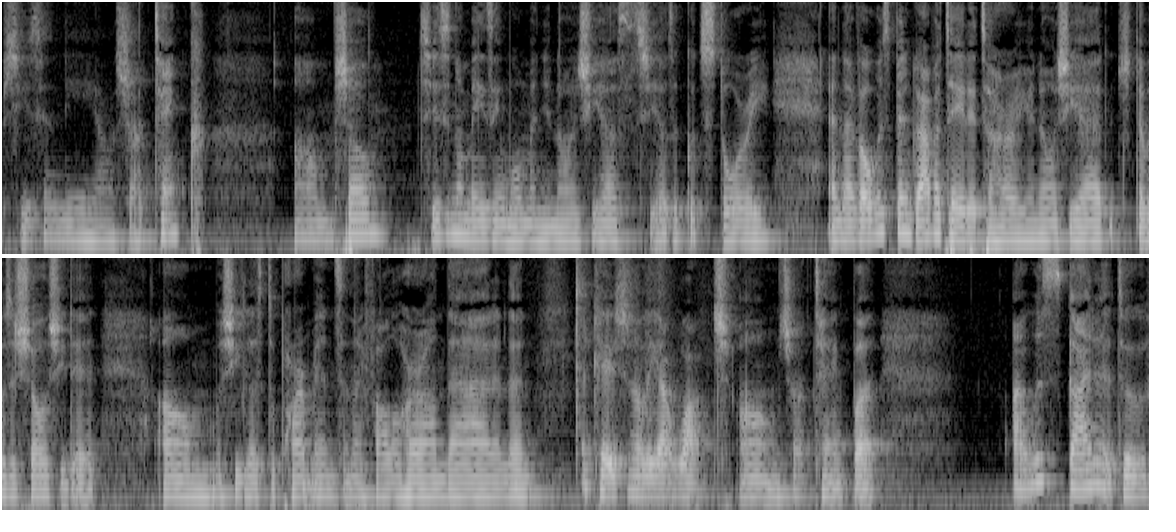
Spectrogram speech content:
she's in the uh, Shark Tank um, show she's an amazing woman, you know, and she has she has a good story. And I've always been gravitated to her, you know. She had there was a show she did um where she lists apartments and I follow her on that and then occasionally I watch um Shark Tank, but I was guided to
